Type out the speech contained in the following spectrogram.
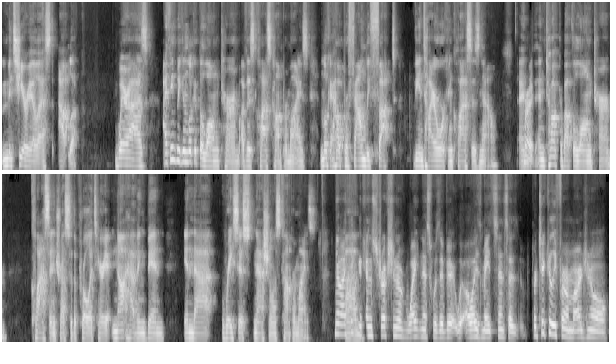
materialist outlook. Whereas I think we can look at the long term of this class compromise and look at how profoundly fucked the entire working class is now and, Right. and talk about the long term class interests of the proletariat not having been in that racist nationalist compromise. No, I think Um, the construction of whiteness was a very always made sense as particularly for a marginal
